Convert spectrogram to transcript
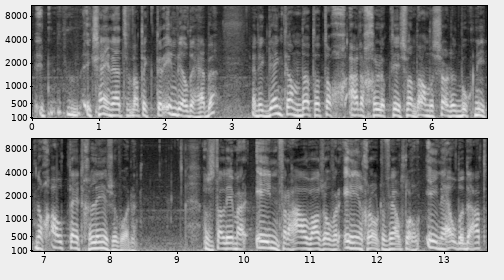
ik, ik zei net wat ik erin wilde hebben. En ik denk dan dat dat toch aardig gelukt is, want anders zou dat boek niet nog altijd gelezen worden. Als het alleen maar één verhaal was over één grote veldslag één heldendaad,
